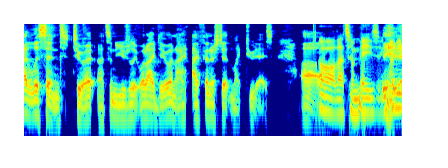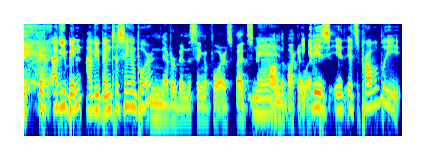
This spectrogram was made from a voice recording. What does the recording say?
I listened to it. That's usually what I do, and I, I finished it in like two days. Uh, oh, that's amazing! I mean, have, have, you been Have you been to Singapore? Never been to Singapore. It's but it's Man, on the bucket list. It is. It, it's probably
